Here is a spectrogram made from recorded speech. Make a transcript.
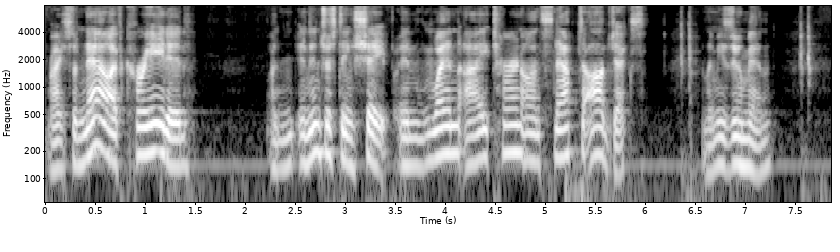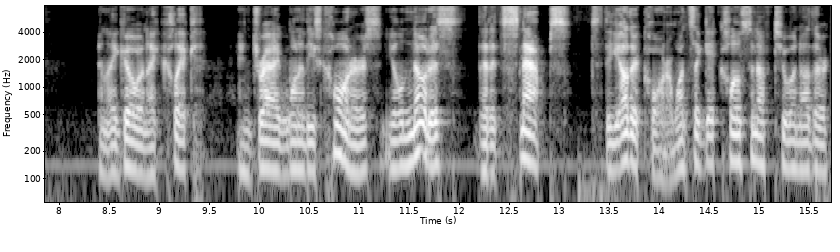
Right, so now I've created an, an interesting shape. And when I turn on snap to objects, let me zoom in, and I go and I click and drag one of these corners, you'll notice that it snaps to the other corner. Once I get close enough to another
